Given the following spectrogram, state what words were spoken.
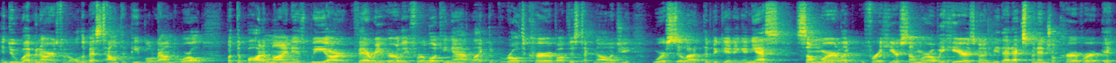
and do webinars with all the best talented people around the world. But the bottom line is we are very early. If we're looking at like the growth curve of this technology, we're still at the beginning. And yes, somewhere like if we're here, somewhere over here is going to be that exponential curve where it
